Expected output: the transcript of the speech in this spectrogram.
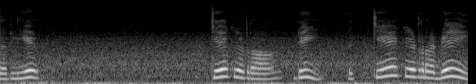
தெரியலையே. கேக்குறா டேய் இந்த கேக்குறா டேய்.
